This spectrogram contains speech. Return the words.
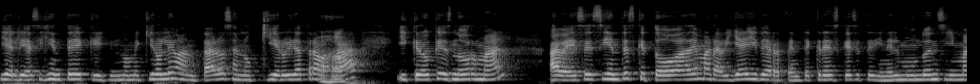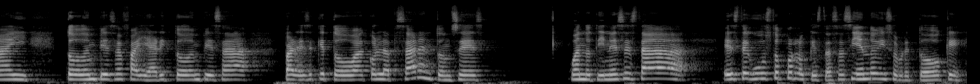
y al día siguiente de que no me quiero levantar, o sea, no quiero ir a trabajar y creo que es normal. A veces sientes que todo va de maravilla y de repente crees que se te viene el mundo encima y todo empieza a fallar y todo empieza parece que todo va a colapsar. Entonces, cuando tienes esta, este gusto por lo que estás haciendo y sobre todo que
